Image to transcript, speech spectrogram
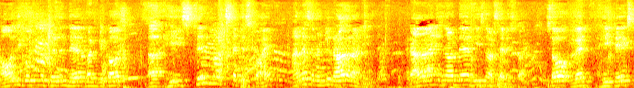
all the gopis were present there, but because uh, he is still not satisfied unless and until Radharani is there. Radharani is not there, he is not satisfied. So when he takes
